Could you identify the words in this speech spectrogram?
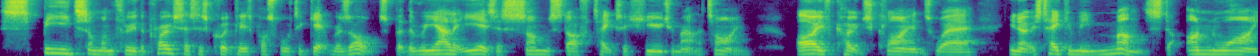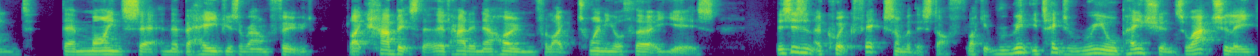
speed someone through the process as quickly as possible to get results. But the reality is, is some stuff takes a huge amount of time. I've coached clients where, you know, it's taken me months to unwind their mindset and their behaviors around food, like habits that they've had in their home for like 20 or 30 years this isn't a quick fix some of this stuff. Like it re- it takes real patience. So actually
